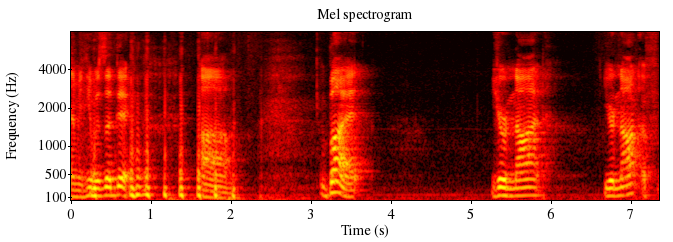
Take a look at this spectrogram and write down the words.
I mean, he was a dick. um, but you're not you're not af-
